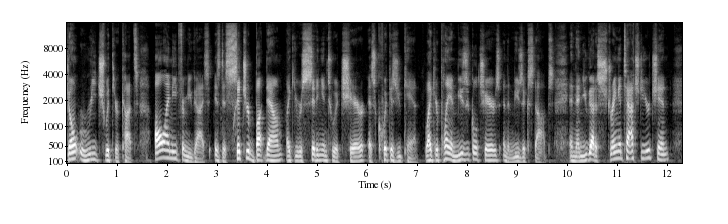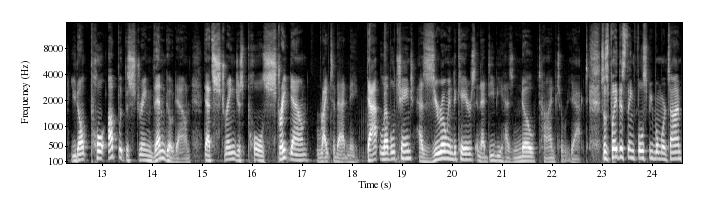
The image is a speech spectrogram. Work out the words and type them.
Don't reach with your cuts. All I need from you guys is to sit your butt down like you were sitting into a chair as quick as you can, like you're playing musical chairs and the music stops. And then you got a string attached to your chin. You don't pull up with the string, then go down. That string just pulls straight down right to that knee. That level change has zero indicators and that DB has no time to react. So let's play this thing full speed one more time.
